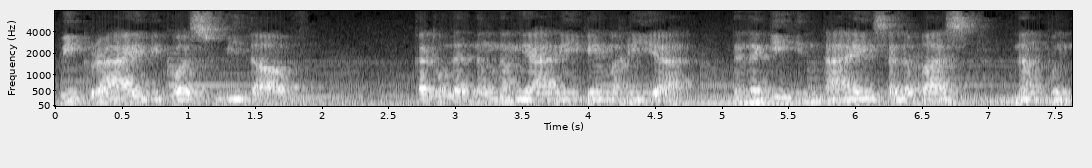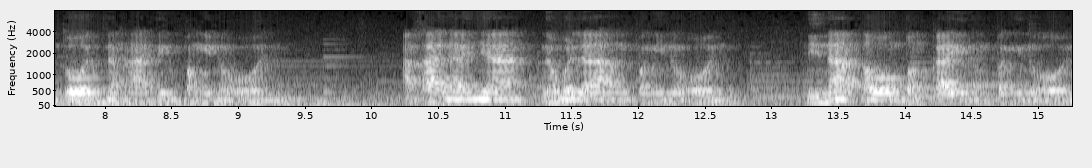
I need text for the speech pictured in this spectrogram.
We cry because we love. Katulad ng nangyari kay Maria na naghihintay sa labas ng puntod ng ating Panginoon. Akala niya na wala ang Panginoon, ninakaw ang bangkay ng Panginoon,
